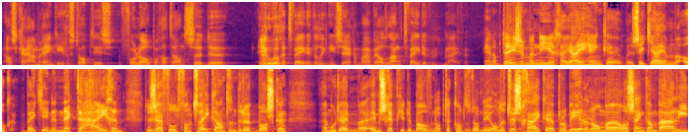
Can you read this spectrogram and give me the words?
als Kramer één keer gestopt is... voorlopig althans eh, de eeuwige tweede wil ik niet zeggen... maar wel lang tweede blijven. En op deze manier ga jij, Henk, eh, zit jij hem ook een beetje in de nek te hijgen. Dus hij voelt van twee kanten druk, Bosker. Hij moet hem eh, een schepje erbovenop. Daar komt het op neer. Ondertussen ga ik eh, proberen om eh Hossein Gambari,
